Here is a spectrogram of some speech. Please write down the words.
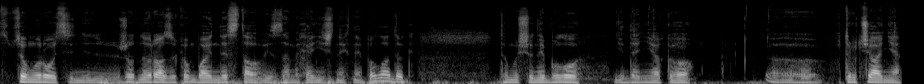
в цьому році жодного разу комбайн не став із-за механічних неполадок, тому що не було ніде ніякого е, втручання.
